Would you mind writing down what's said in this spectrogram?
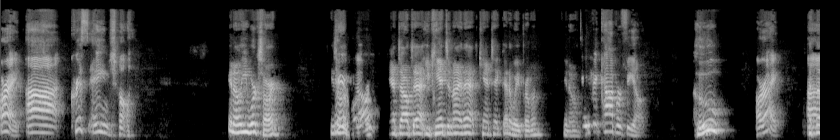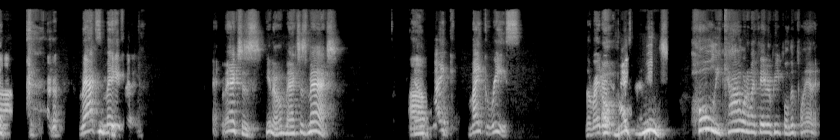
All right, uh, Criss Angel. You know, he works hard. He's There hard go. Can't doubt that. You can't deny that. Can't take that away from him. You know, David Copperfield. who? All right. Uh, Max Maven. Max is, you know, Max is Max. Uh, Yeah. Mike Mike Reiss. The writer. Oh, of- Mike Reiss. Holy cow, one of my favorite people on the planet.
